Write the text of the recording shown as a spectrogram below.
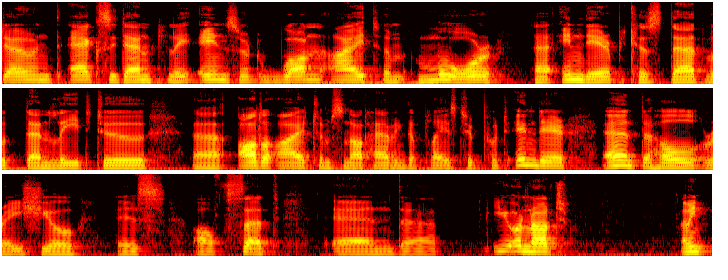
don't accidentally insert one item more uh, in there because that would then lead to uh, other items not having the place to put in there and the whole ratio is offset. And uh, you are not I mean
